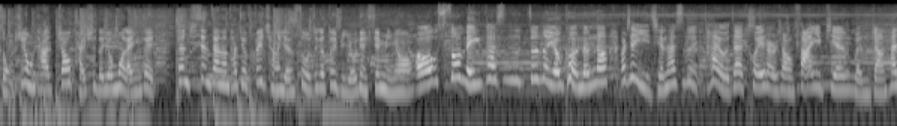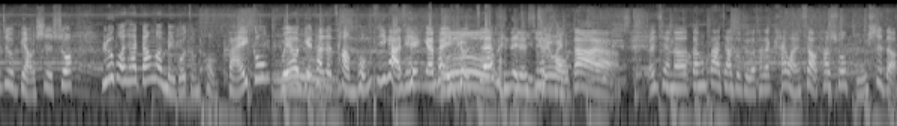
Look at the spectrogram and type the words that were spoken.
总是用他招牌式的幽默来应对，但现在呢，他却非常严肃，这个对比有点鲜明哦。哦，说明他是真的有可能呢。而且以前他是他有在 Twitter 上发一篇文章，他就表示说，如果他当了美国总统，白宫不要给他的敞篷皮卡车安排一个专门的停车位。好大呀！而且呢，当大家都觉得他在开玩笑，他说不是的。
